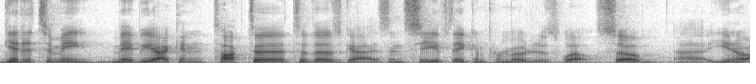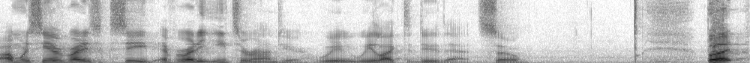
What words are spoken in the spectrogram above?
get it to me. Maybe I can talk to, to those guys and see if they can promote it as well. So, uh, you know, I want to see everybody succeed. Everybody eats around here. We, we like to do that. So, but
